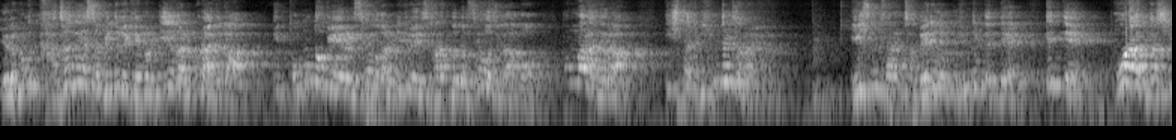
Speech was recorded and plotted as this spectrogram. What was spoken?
여러분 가정에서 믿음의 계보를 이어갈 뿐 아니라 이 동도교회를 세워갈 믿음의 사람들로 세워져 가고 뿐만 아니라 이 시대가 좀 힘들잖아요. 예수 믿는 사람이 참 매력없고 힘들 텐데 이때 보란 듯이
